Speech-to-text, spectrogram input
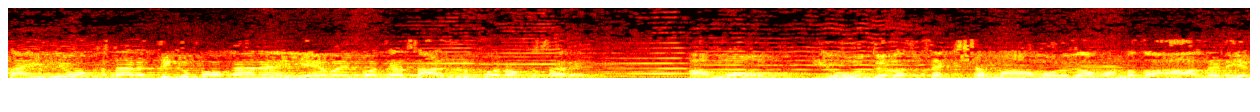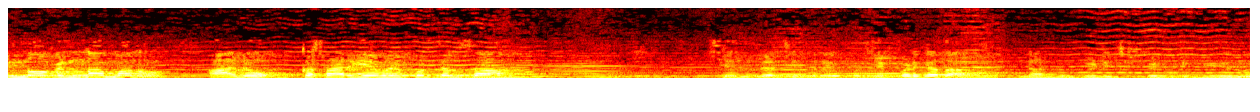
సైన్యం ఒకసారి దిగిపోగానే ఏమైపోతే అల్లుకోరు ఒకసారి. అమ్మో యూదుల శిక్ష మామూలుగా ఉండదు. ఆల్రెడీ ఎన్నో విన్నాం మనం. ఆయన ఒక్కసారి ఏమైపోయి తెలుసా? చెల్లిగా చెదిరైపోయి చెప్పాడు కదా నన్ను విడిచిపెట్టి మీరు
